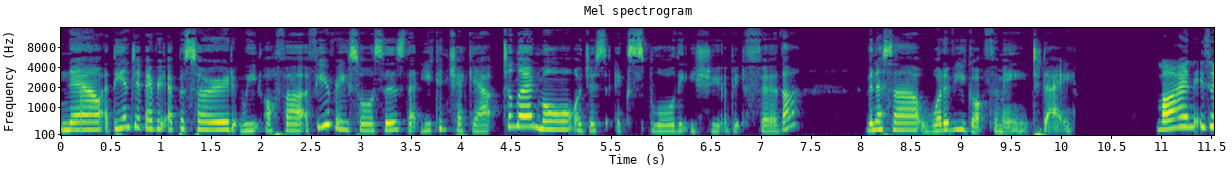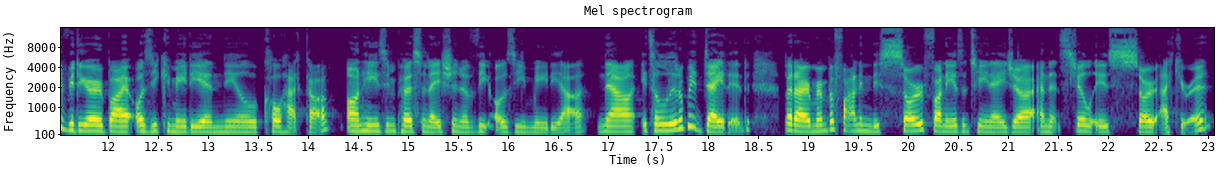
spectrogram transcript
Now, at the end of every episode, we offer a few resources that you can check out to learn more or just explore the issue a bit further. Vanessa, what have you got for me today? Mine is a video by Aussie comedian Neel Kolhatkar on his impersonation of the Aussie media. Now, it's a little bit dated, but I remember finding this so funny as a teenager and it still is so accurate.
